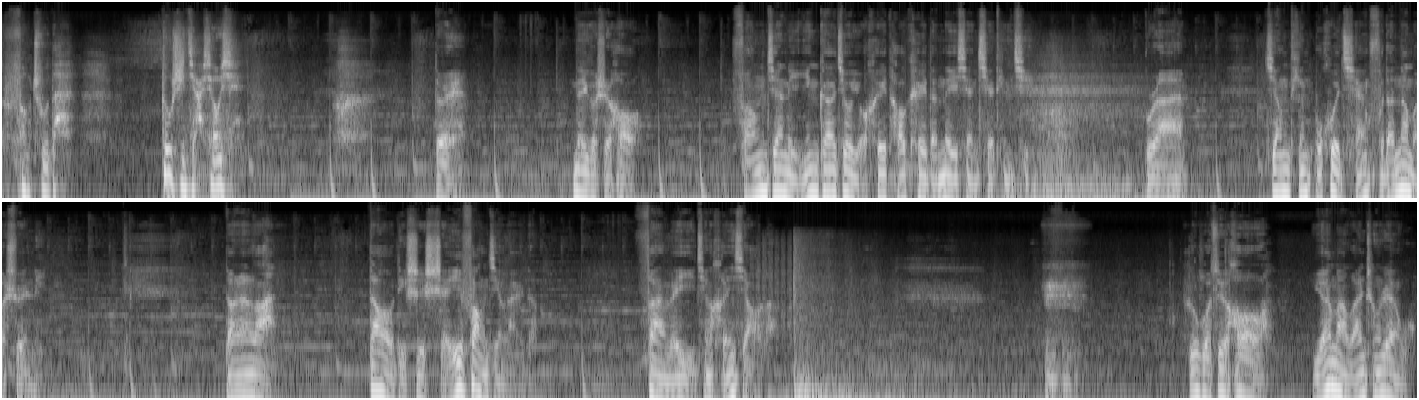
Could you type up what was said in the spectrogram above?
放出的都是假消息。对，那个时候，房间里应该就有黑桃 K 的内线窃听器，不然江婷不会潜伏的那么顺利。当然了，到底是谁放进来的，范围已经很小了。如果最后圆满完成任务，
